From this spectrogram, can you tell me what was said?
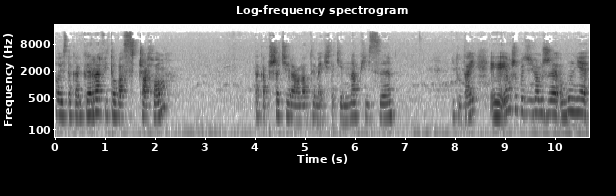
To jest taka grafitowa z czachą. Taka przecierana, tym jakieś takie napisy tutaj. Y, ja muszę powiedzieć Wam, że ogólnie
